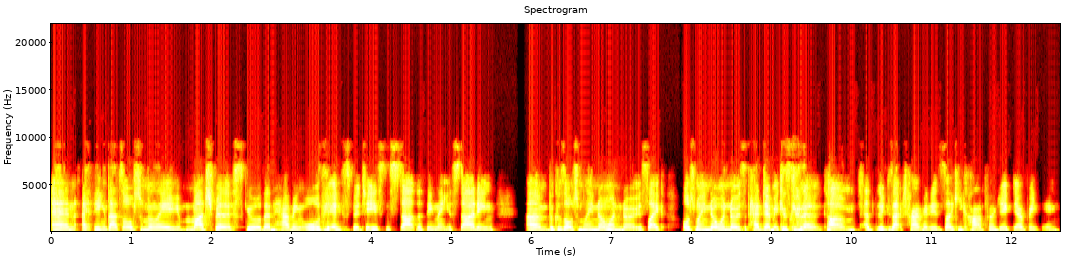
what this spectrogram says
and I think that's ultimately much better skill than having all the expertise to start the thing that you're starting. Um, because ultimately no one knows. Like ultimately no one knows a pandemic is gonna come at the exact time it is. Like you can't predict everything.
